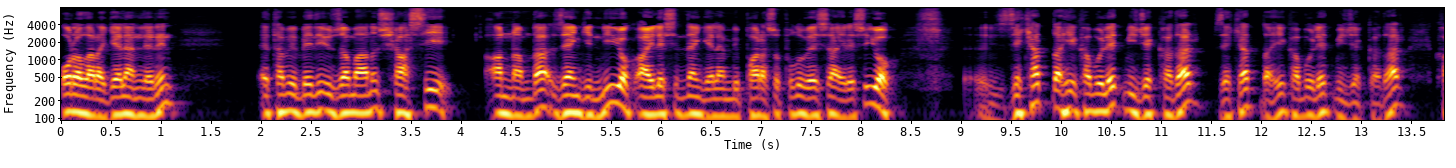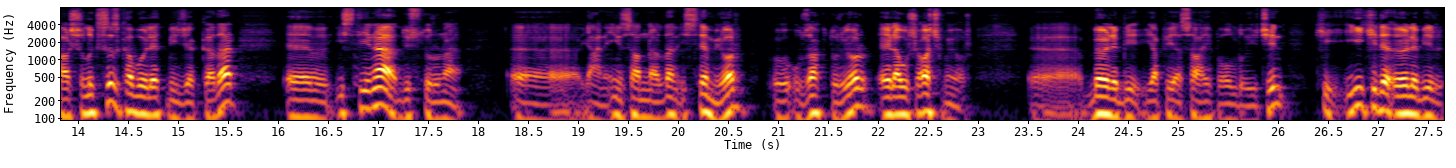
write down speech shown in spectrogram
oralara gelenlerin E tabi Bediüzzaman'ın şahsi anlamda zenginliği yok. Ailesinden gelen bir parası pulu vesairesi yok. E, Zekat dahi kabul etmeyecek kadar, zekat dahi kabul etmeyecek kadar, karşılıksız kabul etmeyecek kadar e, istina düsturuna e, yani insanlardan istemiyor, e, uzak duruyor, el avuç açmıyor. E, böyle bir yapıya sahip olduğu için ki iyi ki de öyle bir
